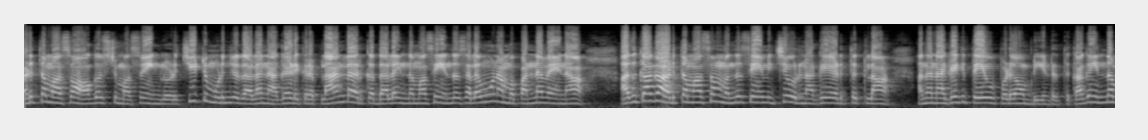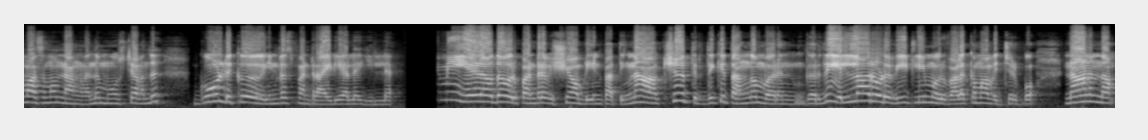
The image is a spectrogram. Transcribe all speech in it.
அடுத்த மாதம் ஆகஸ்ட் மாதம் எங்களோட சீட்டு முடிஞ்சதால நகை எடுக்கிற பிளான்ல இருக்கிறதால இந்த மாதம் எந்த செலவும் நம்ம பண்ண வேணாம். அதுக்காக அடுத்த மாதம் வந்து சேமித்து ஒரு நகையை எடுத்துக்கலாம். அந்த நகைக்கு தேவைப்படும் அப்படின்றதுக்காக இந்த மாதமும் நாங்கள் வந்து மோஸ்ட்டாக வந்து கோல்டுக்கு இன்வெஸ்ட் பண்ணுற ஐடியாவில் இல்லை. இனிமே ஏழாவதா ஒரு பண்ற விஷயம் அப்படின்னு பாத்தீங்கன்னா அக்ஷய திருதிக்கு தங்கம் வருங்கிறது எல்லாரோட வீட்லயும் ஒரு வழக்கமா வச்சிருப்போம். நானும் தான்.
